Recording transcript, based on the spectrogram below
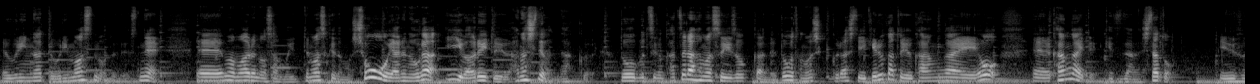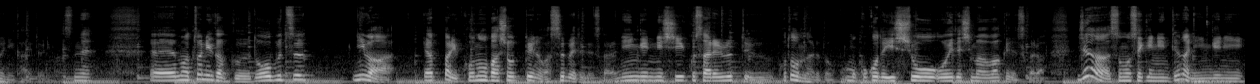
売りになっておりますのでですね、えーまあ丸野さんも言ってますけども、ショーをやるのがいい悪いという話ではなく、動物が桂浜水族館でどう楽しく暮らしていけるかという考えを、えー考えて決断したというふうに書いておりますね。えーまあとにかく動物にはやっぱりこの場所っていうのが全てですから人間に飼育されるっていうことになるともうここで一生を終えてしまうわけですから。じゃあその責任っていうのは人間に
